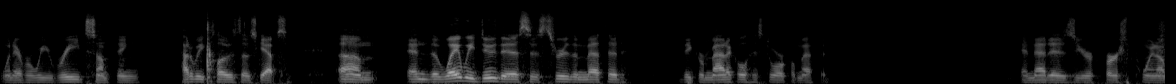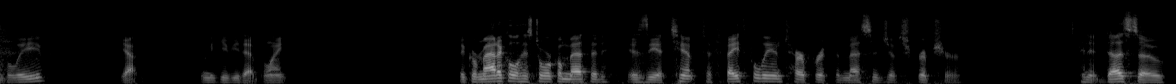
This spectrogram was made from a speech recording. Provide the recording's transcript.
whenever we read something, how do we close those gaps? Um, and the way we do this is through the method, the grammatical historical method. And that is your first point, I believe. Yeah. Let me give you that blank. The grammatical historical method is the attempt to faithfully interpret the message of Scripture. And it does so,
